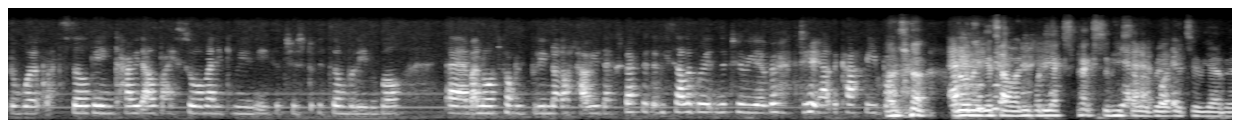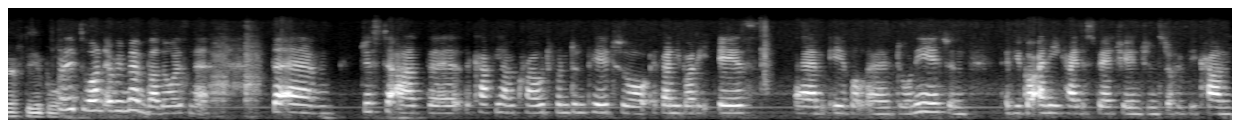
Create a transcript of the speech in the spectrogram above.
the work that's still being carried out by so many communities. It's just it's unbelievable. Um, I know it's probably not how you'd expect it to be celebrating the two-year birthday at the cafe, but I don't think it's how anybody expects to be Yeah, celebrating the two-year birthday, but But it's one to remember though, isn't it? That um, just to add, the the cafe have a crowdfunding page, so if anybody is um, able to donate, and if you've got any kind of spare change and stuff, if you can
